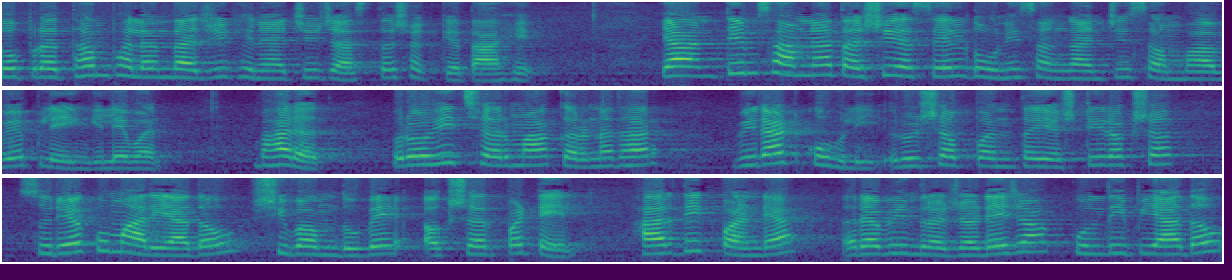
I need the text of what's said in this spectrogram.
तो प्रथम फलंदाजी घेण्याची जास्त शक्यता आहे. या अंतिम सामन्यात अशी असेल दोन्ही संघांची संभाव्य प्लेइंग इलेवन भारत रोहित शर्मा कर्णधार विराट कोहली ऋषभ पंत यष्टीरक्षक सूर्यकुमार यादव शिवम दुबे अक्षर पटेल हार्दिक पांड्या रवींद्र जडेजा कुलदीप यादव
